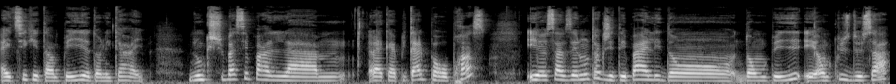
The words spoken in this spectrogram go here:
Haïti qui est un pays dans les Caraïbes. Donc je suis passée par la, la capitale, Port-au-Prince, et euh, ça faisait longtemps que j'étais pas allée dans, dans mon pays, et en plus de ça,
